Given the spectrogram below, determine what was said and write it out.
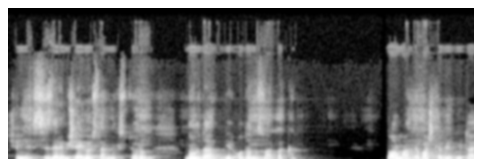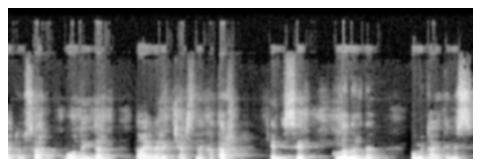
Şimdi sizlere bir şey göstermek istiyorum. Burada bir odamız var bakın. Normalde başka bir müteahhit olsa bu odayı da daireleri içerisine katar. Kendisi kullanırdı. Bu müteahhitimiz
